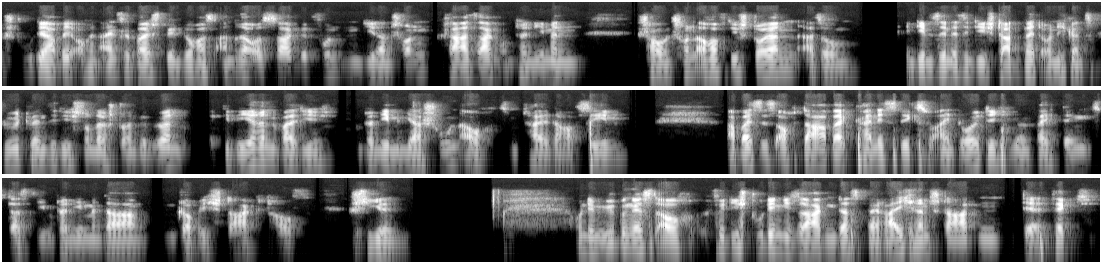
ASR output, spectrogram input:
Studie habe ich auch in Einzelbeispielen durchaus andere Aussagen gefunden, die dann schon klar sagen, Unternehmen schauen schon auch auf die Steuern. Also in dem Sinne sind die Staaten vielleicht auch nicht ganz blöd, wenn sie die Sondersteuern gewähren, gewähren, weil die Unternehmen ja schon auch zum Teil darauf sehen. Aber es ist auch dabei keineswegs so eindeutig, wie man vielleicht denkt, dass die Unternehmen da unglaublich stark drauf schielen. Und im Übrigen ist auch für die Studien, die sagen, dass bei reicheren Staaten der Effekt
